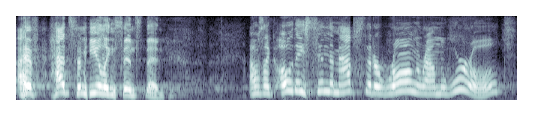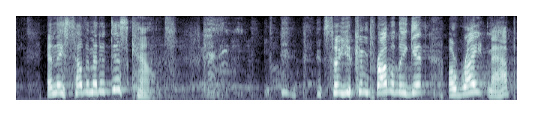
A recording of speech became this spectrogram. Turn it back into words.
I have had some healing since then. I was like, oh, they send the maps that are wrong around the world and they sell them at a discount. so you can probably get a right map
